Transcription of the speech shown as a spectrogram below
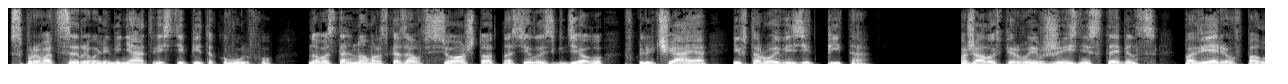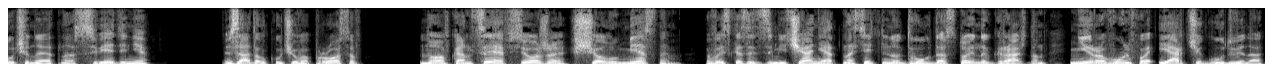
спровоцировали меня отвести Пита к Вульфу, но в остальном рассказал все, что относилось к делу, включая и второй визит Пита. Пожалуй, впервые в жизни Стеббинс поверил в полученные от нас сведения, задал кучу вопросов, но в конце все же счел уместным высказать замечание относительно двух достойных граждан Нира Вульфа и Арчи Гудвина,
